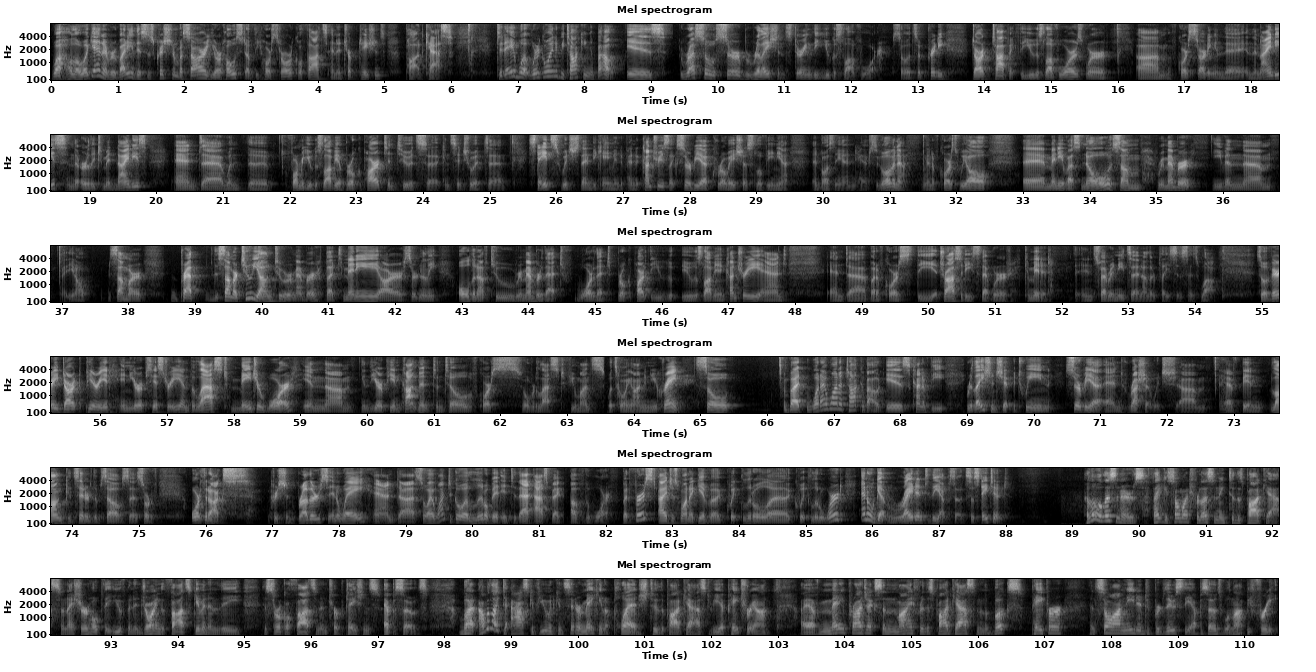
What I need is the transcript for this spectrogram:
Well, hello again, everybody. This is Christian Bassar, your host of the Historical Thoughts and Interpretations podcast. Today, what we're going to be talking about is Russo Serb relations during the Yugoslav War. So, it's a pretty dark topic. The Yugoslav wars were, um, of course, starting in the, in the 90s, in the early to mid 90s. And uh, when the former Yugoslavia broke apart into its uh, constituent uh, states, which then became independent countries like Serbia, Croatia, Slovenia, and Bosnia and Herzegovina. And of course, we all, uh, many of us know, some remember, even, um, you know, some are perhaps some are too young to remember, but many are certainly old enough to remember that war that broke apart the Yugoslavian country and and uh, but of course the atrocities that were committed in Srebrenica and other places as well. So a very dark period in Europe's history, and the last major war in um, in the European continent until, of course, over the last few months, what's going on in Ukraine. So, but what I want to talk about is kind of the relationship between Serbia and Russia, which um, have been long considered themselves as sort of orthodox Christian brothers in a way, and uh, so I want to go a little bit into that aspect of the war. But first, I just want to give a quick little, uh, quick little word, and we'll get right into the episode. So stay tuned. Hello, listeners. Thank you so much for listening to this podcast, and I sure hope that you've been enjoying the thoughts given in the historical thoughts and interpretations episodes. But I would like to ask if you would consider making a pledge to the podcast via Patreon. I have many projects in mind for this podcast, and the books, paper, and so on needed to produce the episodes will not be free.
